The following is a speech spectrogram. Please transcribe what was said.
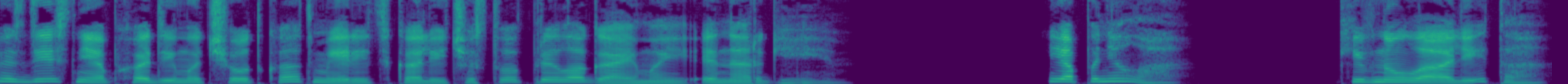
Здесь необходимо четко отмерить количество прилагаемой энергии. Я поняла. Кивнула Алита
